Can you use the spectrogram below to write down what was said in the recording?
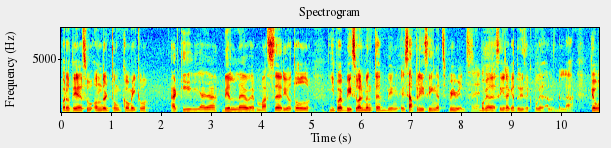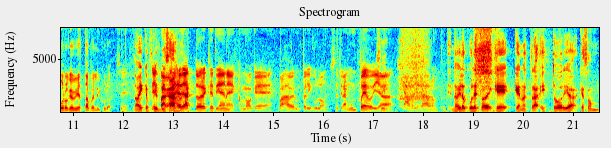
pero tiene su undertone cómico aquí y allá, bien leve, es más serio todo. Y pues visualmente es bien, es a pleasing experience. Sí. Como que decir que tú dices como que, "Ah, en verdad, qué bueno que vi esta película. Sí. No, hay que Sí, el bien bagaje bizarra. de actores que tiene es como que vas a ver un peliculón. Se tiran un peo y ya, ya, qué cabrón. No, y lo cool esto de que, que nuestras historias, que son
